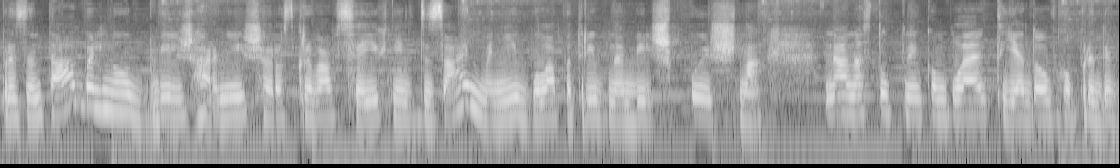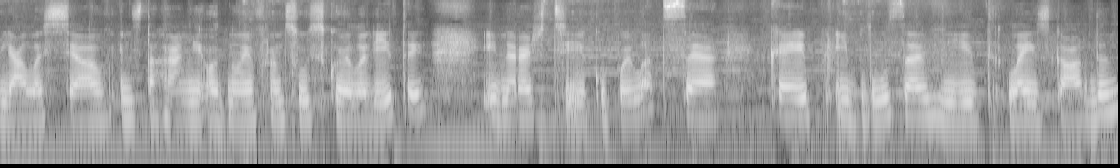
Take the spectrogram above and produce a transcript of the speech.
презентабельно, більш гарніше розкривався їхній дизайн. Мені була потрібна більш пишна. На наступний комплект я довго придивлялася в інстаграмі одної французької лоліти і нарешті купила це кейп і блуза від Lace Garden.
